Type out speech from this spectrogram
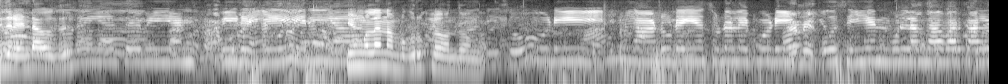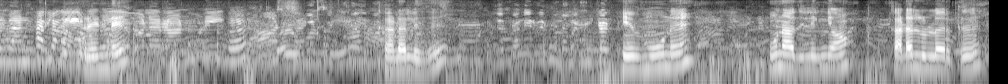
இது ரெண்டாவது. இவங்கெல்லாம் நம்ம குரூப்பில் வந்தவங்க. ரெண்டு. கடல் இது. இது மூணு. மூணாவது லிங்கம். கடல் உள்ள இருக்கு.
